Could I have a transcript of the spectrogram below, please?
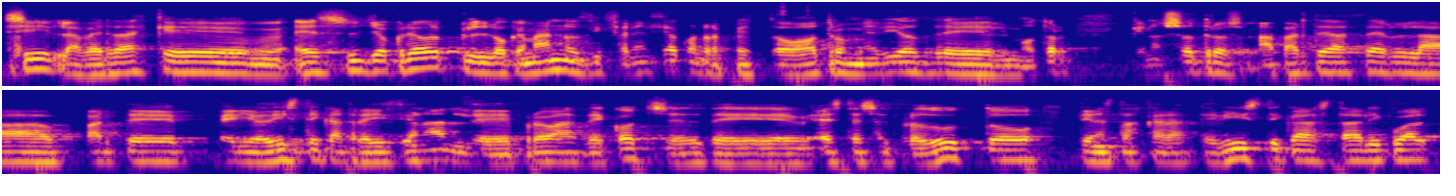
Sí, la verdad es que es, yo creo, lo que más nos diferencia con respecto a otros medios del motor, que nosotros, aparte de hacer la parte periodística tradicional de pruebas de coches, de este es el producto, tiene estas características, tal y cual,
